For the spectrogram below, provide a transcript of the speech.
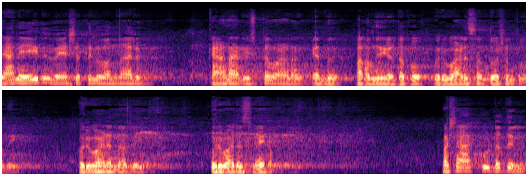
ഞാൻ ഏത് വേഷത്തിൽ വന്നാലും കാണാൻ ഇഷ്ടമാണ് എന്ന് പറഞ്ഞു കേട്ടപ്പോൾ ഒരുപാട് സന്തോഷം തോന്നി. ഒരുപാട് നന്ദി. ഒരുപാട് സ്നേഹം. പക്ഷെ ആ കൂട്ടത്തിൽ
